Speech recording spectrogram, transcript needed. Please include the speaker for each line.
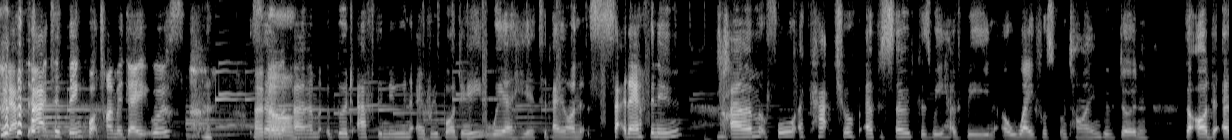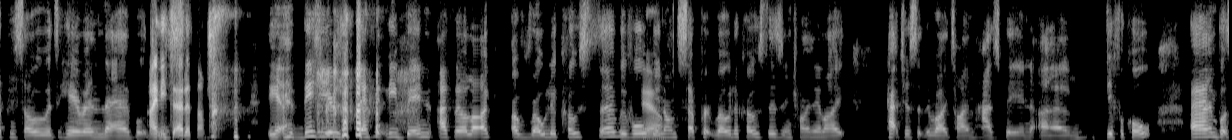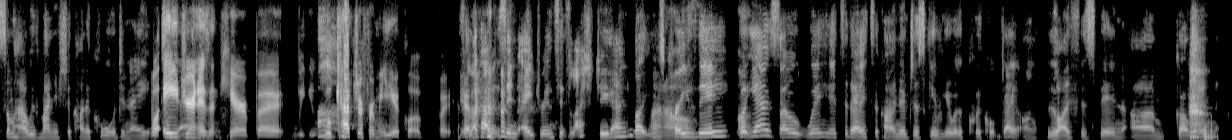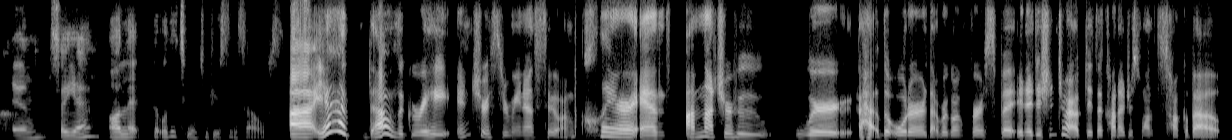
Speaker 1: You'd have to, I had to think what time of day it was.
Speaker 2: I
Speaker 1: so, um, good afternoon, everybody. We are here today on Saturday afternoon um, for a catch up episode because we have been away for some time. We've done the odd episodes here and there, but
Speaker 2: I need to edit them.
Speaker 1: Yeah, this year has definitely been, I feel like, a roller coaster. We've all
Speaker 2: Yeah.
Speaker 1: been on separate roller coasters and trying to like catch us at the right time has been um difficult. Um, but somehow we've managed to kind of coordinate.
Speaker 2: Well, Adrian
Speaker 1: today.
Speaker 2: isn't here, but we, we'll catch her for Media Club. But
Speaker 1: I feel
Speaker 2: yeah.
Speaker 1: like I haven't seen Adrian since last year. Like
Speaker 2: I
Speaker 1: it's
Speaker 2: know.
Speaker 1: crazy. But yeah, so we're here today to kind of just give you a quick update on life has been um going. Um, so yeah, I'll let the other two introduce themselves.
Speaker 2: Uh, yeah, that was a great intro, Serena. So I'm Claire, and I'm not sure who we're the order that we're going first, but in addition to our updates, I kind of just want to talk about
